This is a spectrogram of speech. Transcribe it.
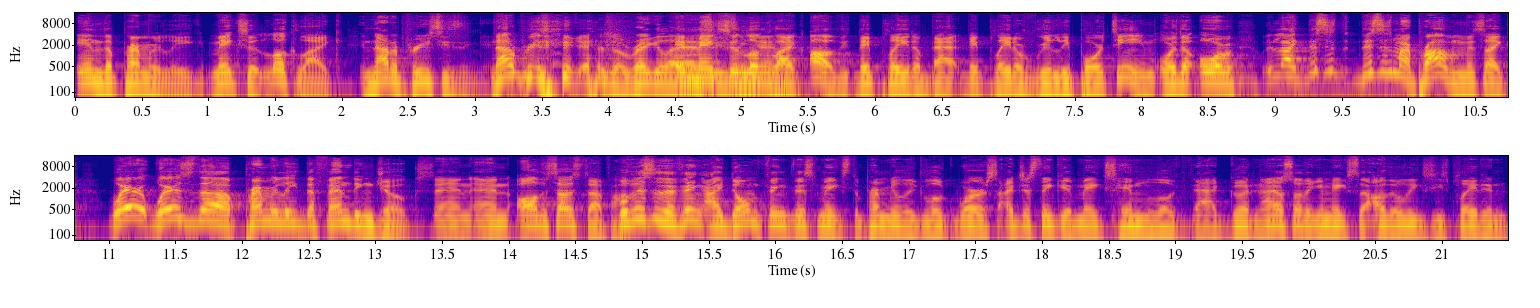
in the Premier League makes it look like Not a preseason game. not a preseason game. It's a regular It makes it look game. like oh they played a bad they played a really poor team or the or like this is this is my problem. It's like where where's the Premier League defending jokes and and all this other stuff. Well, this is the thing. I don't think this makes the Premier League look worse. I just think it makes him look that good. And I also think it makes the other leagues he's played in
